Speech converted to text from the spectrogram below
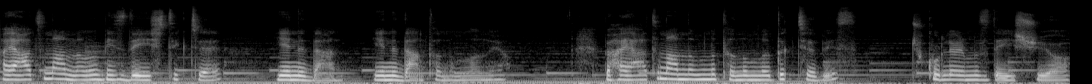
Hayatın anlamı biz değiştikçe yeniden, yeniden tanımlanıyor. Ve hayatın anlamını tanımladıkça biz çukurlarımız değişiyor.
